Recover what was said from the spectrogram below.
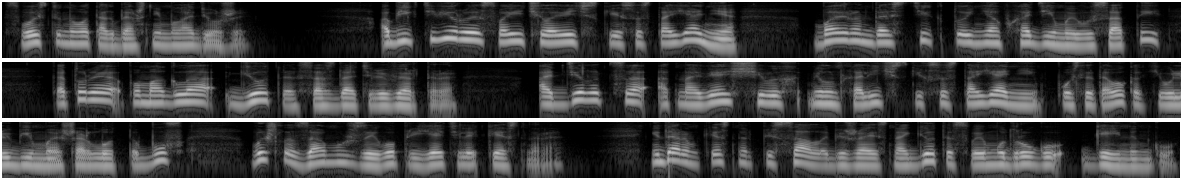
свойственного тогдашней молодежи. Объективируя свои человеческие состояния, Байрон достиг той необходимой высоты, которая помогла Гёте, создателю Вертера, отделаться от навязчивых меланхолических состояний после того, как его любимая Шарлотта Буф вышла замуж за его приятеля Кестнера. Недаром Кестнер писал, обижаясь на Гёте своему другу Гейнингу:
